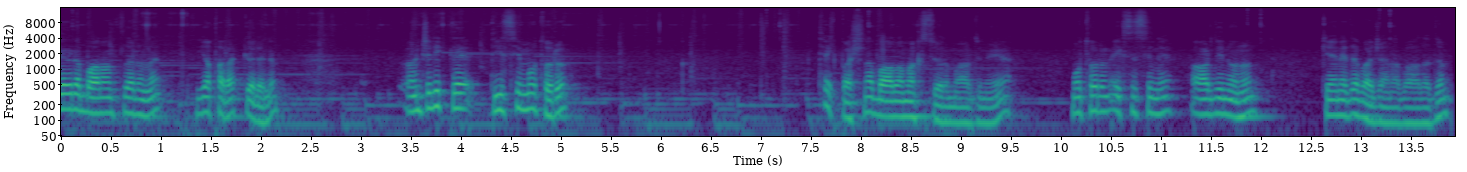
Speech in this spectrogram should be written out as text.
devre bağlantılarını yaparak görelim. Öncelikle DC motoru tek başına bağlamak istiyorum Arduino'ya. Motorun eksisini Arduino'nun GND bacağına bağladım.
